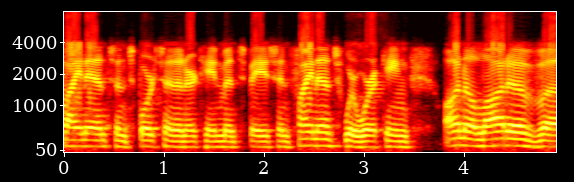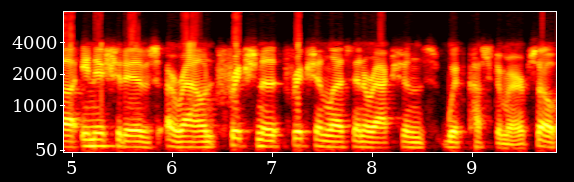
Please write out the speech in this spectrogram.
finance and sports and entertainment space. In finance, we're working on a lot of uh, initiatives around friction, frictionless interactions with customer. So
